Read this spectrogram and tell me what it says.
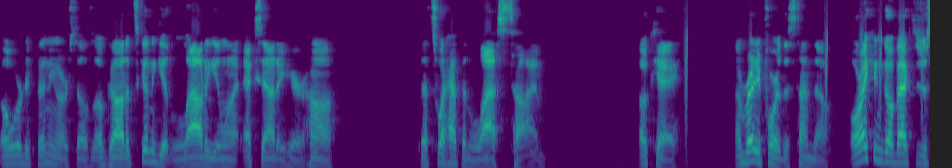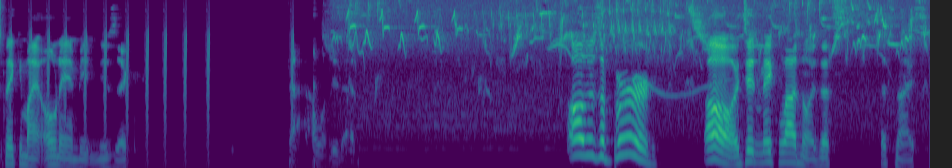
Oh, we're defending ourselves. Oh god, it's gonna get loud again when I X out of here, huh? That's what happened last time. Okay. I'm ready for it this time, though. Or I can go back to just making my own ambient music. Nah, I won't do that. Oh, there's a bird! Oh, it didn't make loud noise. That's that's nice.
